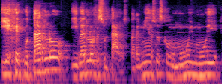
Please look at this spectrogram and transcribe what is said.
y ejecutarlo y ver los resultados. Para mí eso es como muy, muy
